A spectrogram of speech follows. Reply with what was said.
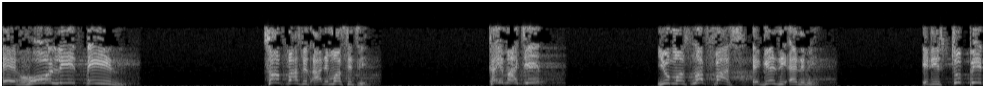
a holy thing. Some fast with animosity. Can you imagine? You must not fast against the enemy. It is stupid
